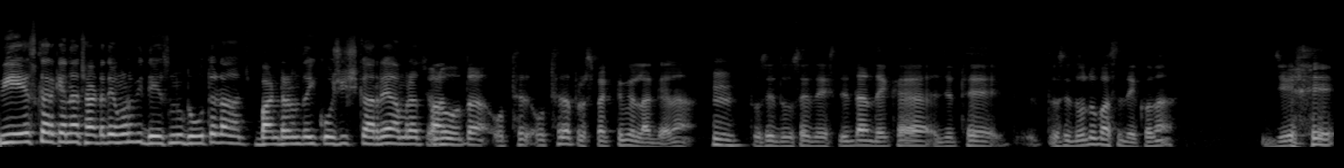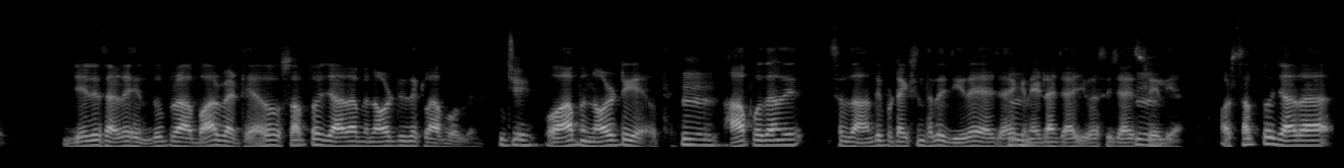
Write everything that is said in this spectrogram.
ਵੀ ਇਸ ਕਰਕੇ ਨਾ ਛੱਡਦੇ ਹੁਣ ਵੀ ਦੇਸ਼ ਨੂੰ ਦੋ ਧੜਾਂ 'ਚ ਵੰਡਣ ਦੀ ਕੋਸ਼ਿਸ਼ ਕਰ ਰਿਹਾ ਅਮਰਤਪਾਲ। ਚਲੋ ਉਹ ਤਾਂ ਉੱਥੇ ਉੱਥੇ ਦਾ ਪਰਸਪੈਕਟਿਵ ਅਲੱਗ ਹੈ ਨਾ। ਤੁਸੀਂ ਦੂਸਰੇ ਦੇਸ਼ ਜਿੱਦਾਂ ਦੇਖਿਆ ਜਿੱਥੇ ਤੁਸੀਂ ਦੋਨੋਂ ਪਾਸੇ ਦੇਖੋ ਨਾ ਜਿਹੜੇ ਜਿਹੜੇ ਸਾਡੇ ਹਿੰਦੂ ਭਰਾ ਬਾਹਰ ਬੈਠੇ ਆ ਉਹ ਸਭ ਤੋਂ ਜ਼ਿਆਦਾ ਮਿਨੋਰਿਟੀ ਦੇ ਖਿਲਾਫ ਬੋਲਦੇ ਨੇ। ਜੀ। ਉਹ ਆਪ ਮਿਨੋਰਿਟੀ ਹੈ ਉੱਥੇ। ਹੂੰ। ਆਪ ਉਹਨਾਂ ਦੇ ਸੰਵਿਧਾਨ ਦੀ ਪ੍ਰੋਟੈਕਸ਼ਨ ਥੱਲੇ ਜੀ ਰਹੇ ਹੈ ਚਾਹੇ। ਕੈਨੇਡਾ ਚਾਹੇ ਯੂਐਸਏ ਚਾਹੇ। ਆਸਟ੍ਰੇਲੀਆ। ਔਰ ਸਭ ਤੋਂ ਜ਼ਿਆਦਾ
